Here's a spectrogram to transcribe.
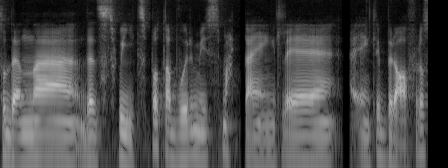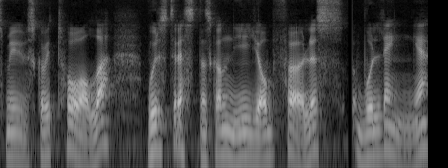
Så den, eh, den sweet spot av hvor mye smerte er egentlig, er egentlig bra for oss, hvor mye skal vi tåle, hvor stressende skal en ny jobb føles, hvor lenge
